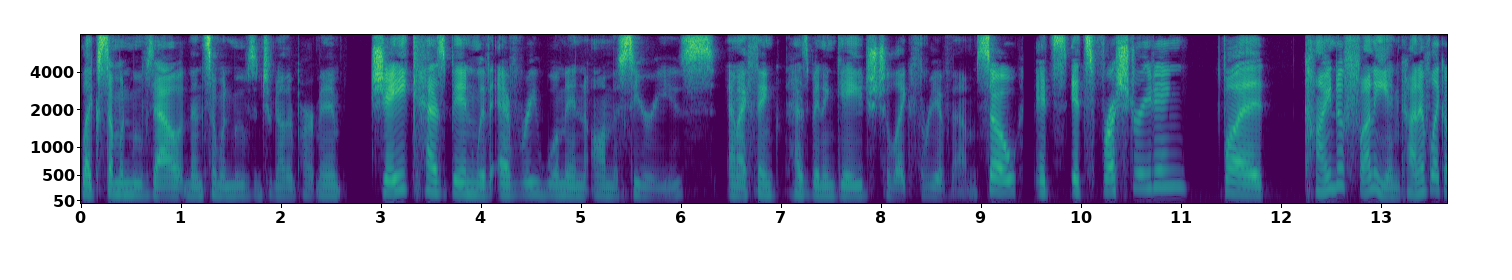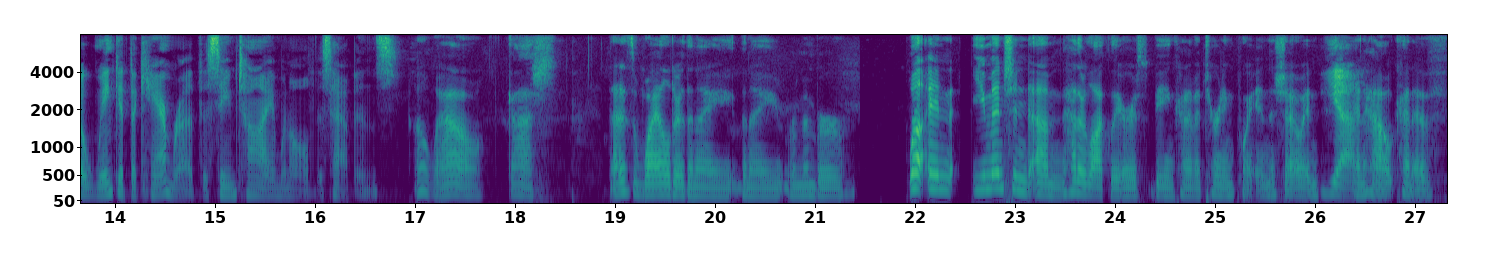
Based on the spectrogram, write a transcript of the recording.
Like someone moves out and then someone moves into another apartment. Jake has been with every woman on the series and I think has been engaged to like 3 of them. So, it's it's frustrating but kind of funny and kind of like a wink at the camera at the same time when all of this happens. Oh wow. Gosh. That is wilder than I than I remember. Well, and you mentioned um, Heather Locklear as being kind of a turning point in the show, and Yeah. and how kind of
